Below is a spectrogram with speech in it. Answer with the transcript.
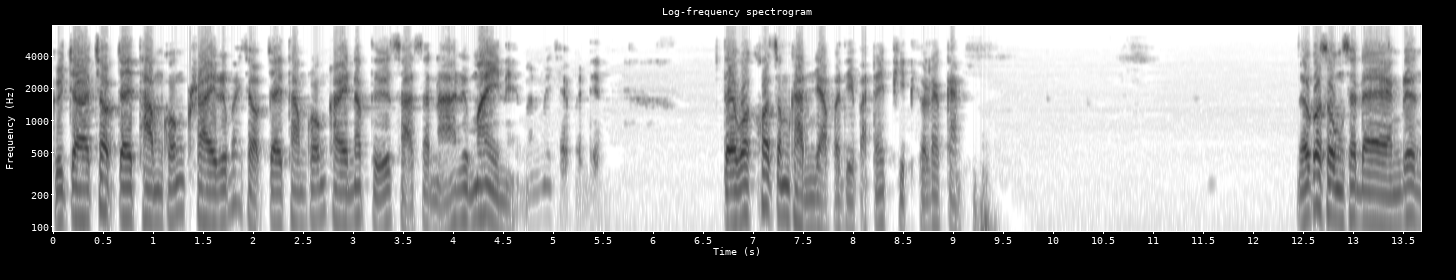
คือจะชอบใจธรรมของใคร หรือไม่ชอบใจธรรมของใคร นับถือศาสนาหรือไม่เนี่ย มันไม่ใช่ประเด็น แต่ว่าข้อสำคัญอย่าปฏิบัติให้ผิดก็แล้วกัน แล้วก็ทรงแสดงเรื่อง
